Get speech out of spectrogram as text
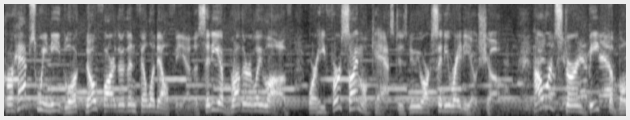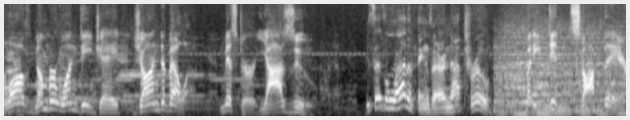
Perhaps we need look no farther than Philadelphia, the city of brotherly love, where he first simulcast his New York City radio show. Howard Stern beat the beloved number one DJ, John DeBella, Mr. Yazoo. He says a lot of things that are not true. But he didn't stop there.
